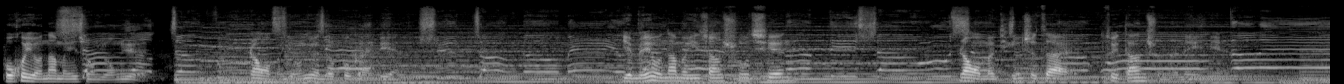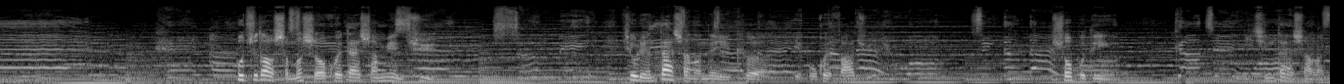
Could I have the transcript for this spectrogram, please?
不会有那么一种永远，让我们永远都不改变，也没有那么一张书签。让我们停止在最单纯的那一年，不知道什么时候会戴上面具，就连戴上的那一刻也不会发觉，说不定已经戴上了呢。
